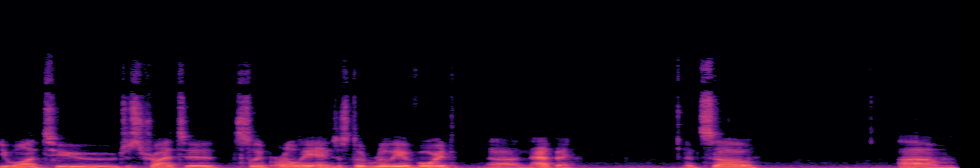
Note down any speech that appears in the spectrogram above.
you want to just try to sleep early and just to really avoid uh, napping. And so, um,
